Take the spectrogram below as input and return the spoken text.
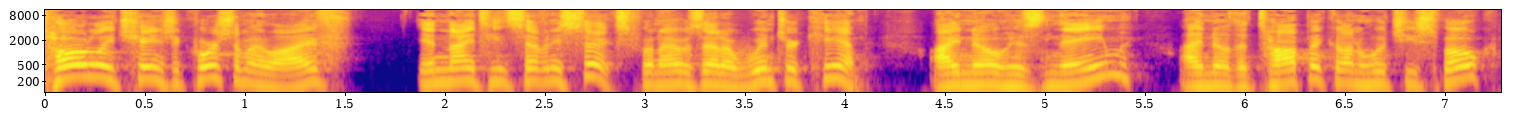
totally changed the course of my life in 1976 when I was at a winter camp. I know his name, I know the topic on which he spoke,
